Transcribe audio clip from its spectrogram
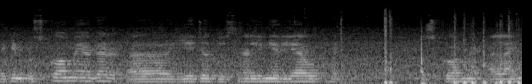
लेकिन उसको हमें अगर आ, ये जो दूसरा लिनियर लेआउट है उसको हमें अलाइन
